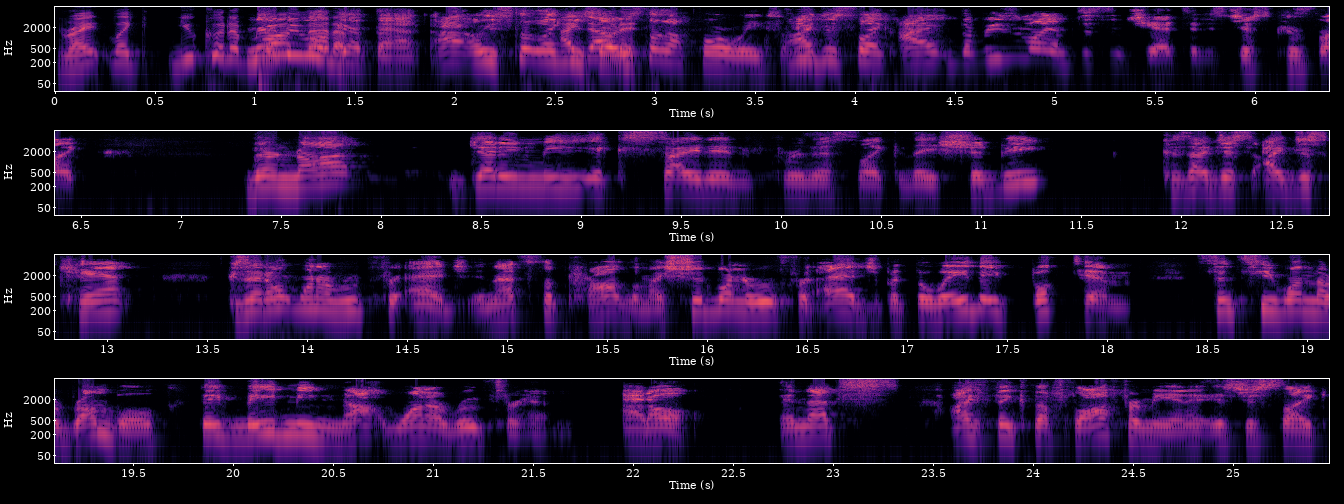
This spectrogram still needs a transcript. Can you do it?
Right? Like you could have brought Maybe we'll get that. I, we still, like I you doubt said, we still got four weeks. I just like I. The reason why I'm disenchanted is just because like they're not getting me excited for this like they should be. Because I just, I just can't. Because I don't want to root for Edge, and that's the problem. I should want to root for Edge, but the way they've booked him since he won the Rumble, they've made me not want to root for him at all. And that's, I think, the flaw for me. And it is just like,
